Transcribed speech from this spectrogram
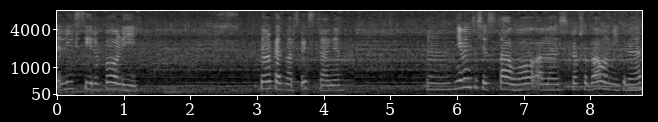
Eliksir woli. Fiolka zmartwychwstania. Mm, nie wiem co się stało, ale skraszowało mi grę.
